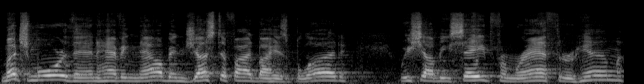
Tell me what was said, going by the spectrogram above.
Much more then, having now been justified by his blood, we shall be saved from wrath through him.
